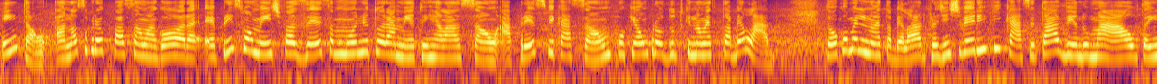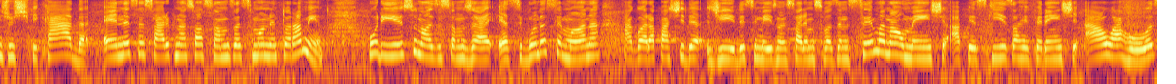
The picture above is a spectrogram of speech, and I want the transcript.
Então, a nossa preocupação agora é principalmente fazer esse monitoramento em relação à precificação, porque é um produto que não é tabelado. Então, como ele não é tabelado, para a gente verificar se está havendo uma alta injustificada, é necessário que nós façamos esse monitoramento. Por isso, nós estamos já, é a segunda semana, agora a partir de, desse mês nós estaremos fazendo semanalmente a pesquisa referente ao arroz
